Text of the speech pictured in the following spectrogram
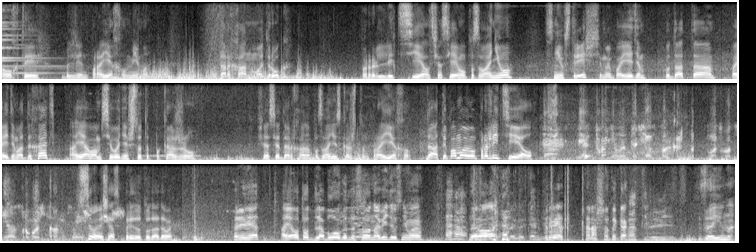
Ох ты, блин, проехал мимо. Дархан, мой друг, пролетел. Сейчас я ему позвоню, с ним встречусь, и мы поедем куда-то, поедем отдыхать. А я вам сегодня что-то покажу. Сейчас я Дархану позвоню, скажу, что он проехал. Да, ты, по-моему, пролетел. Да, я ты... понял это сейчас только что. Вот, вот я с другой стороны. Все, я сейчас приду туда, давай. Привет. А я вот тут для блога, для своего на видео снимаю. Здорово. Привет. Хорошо, ты как? Рад тебя видеть. Взаимно.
